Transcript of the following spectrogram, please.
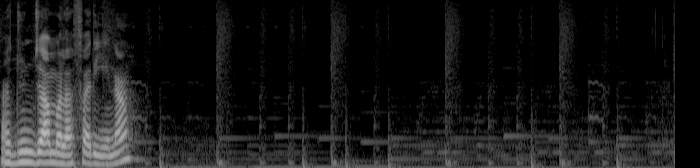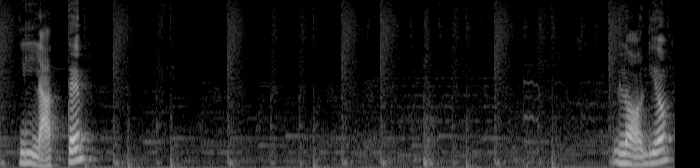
aggiungiamo la farina il latte, l'olio,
